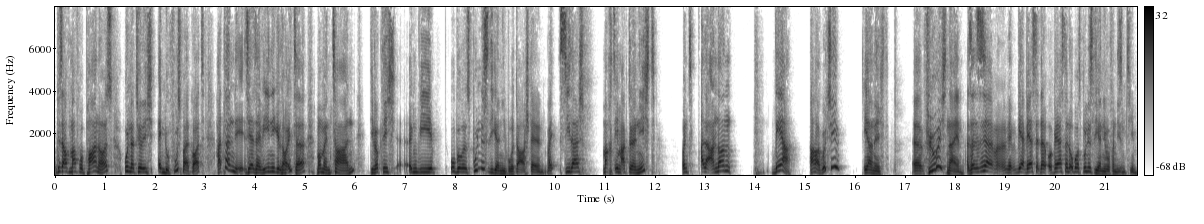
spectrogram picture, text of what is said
bis auf Mafropanos und natürlich Endo Fußballgott hat man sehr, sehr wenige Leute momentan, die wirklich irgendwie oberes Bundesliganiveau darstellen. Weil Silas macht eben aktuell nicht. Und alle anderen, wer? Haraguchi? Eher nicht. Äh, Führig? Nein. Also das ist ja, wer, wer ist denn, wer ist denn oberes Bundesliga-Niveau von diesem Team?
